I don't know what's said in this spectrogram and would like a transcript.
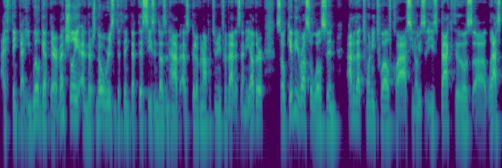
I think that he will get there eventually, and there's no reason to think that this season doesn't have as good of an opportunity for that as any other. So give me Russell Wilson out of that 2012 class. You know, he's he's back to those uh, last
